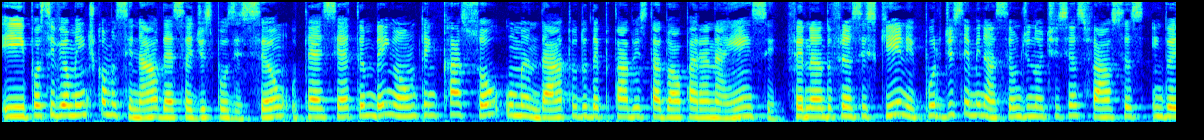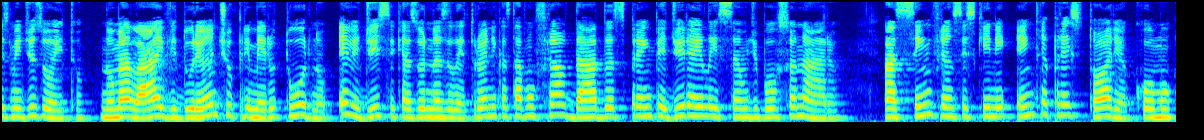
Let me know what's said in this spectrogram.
E possivelmente como sinal dessa disposição, o TSE também ontem cassou o mandato do deputado estadual paranaense Fernando Francischini por disseminação de notícias falsas em 2018. Numa live durante o primeiro turno, ele disse que as urnas eletrônicas estavam fraudadas para impedir a eleição de Bolsonaro. Assim, Francischini entra para a história como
